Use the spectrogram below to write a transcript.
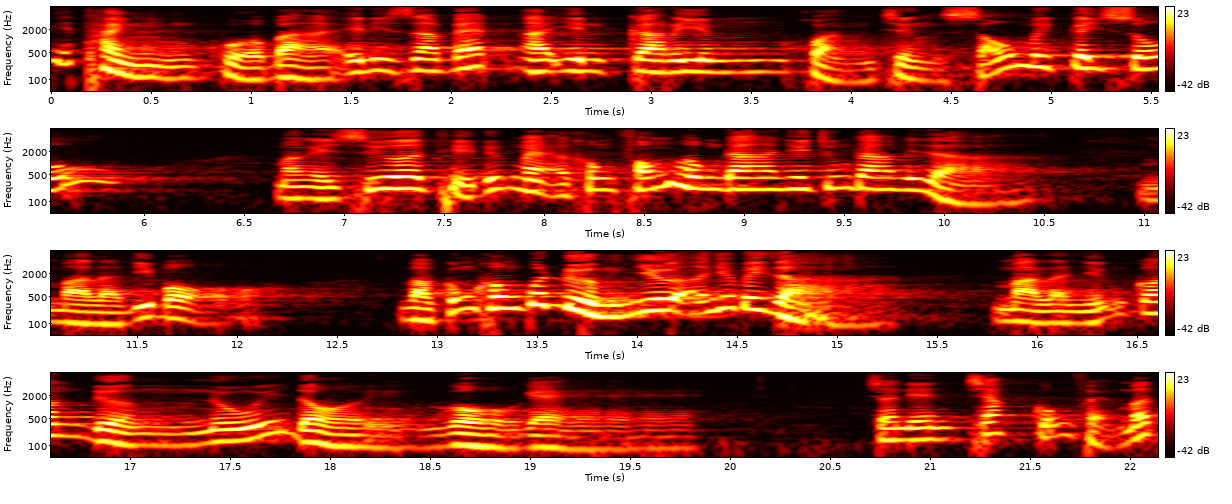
cái thành của bà Elizabeth Ain Karim khoảng chừng 60 cây số. Mà ngày xưa thì Đức Mẹ không phóng hông đa như chúng ta bây giờ, mà là đi bộ. Và cũng không có đường nhựa như bây giờ, mà là những con đường núi đồi gồ ghề. Cho nên chắc cũng phải mất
